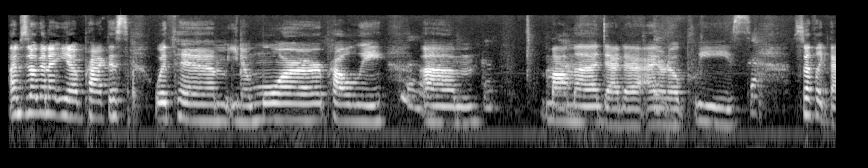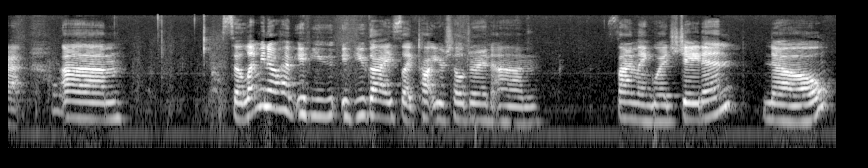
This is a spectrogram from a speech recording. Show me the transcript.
I'm still gonna, you know, practice with him, you know, more probably, um, mama, dada, I don't know, please, stuff like that. Um, so let me know if you if you guys like taught your children um, sign language. Jaiden, no,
